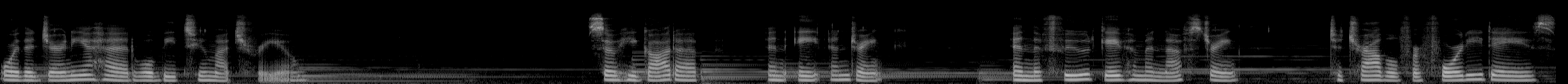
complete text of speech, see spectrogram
or the journey ahead will be too much for you. So he got up and ate and drank, and the food gave him enough strength to travel for forty days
